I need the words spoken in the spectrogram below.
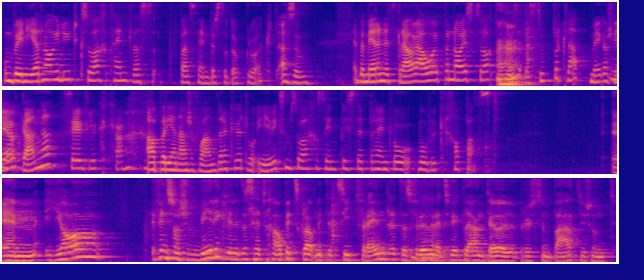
Und wenn ihr neue Leute gesucht habt, was, was habt ihr so da geschaut? Also, eben, wir haben jetzt gerade auch etwas Neues gesucht und uns hat das super geklappt, mega schnell Ja. gegangen. Sehr Glück gehabt. Aber ich habe auch schon von anderen gehört, die ewig am Suchen sind, bis sie jemanden haben, wo, wo wirklich auch passt. Ähm, ja, ich finde es noch schwierig, weil das hat sich auch bisschen glaub, mit der Zeit verändert. Dass früher hat es wirklich gelernt, ja, jemand ist sympathisch und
